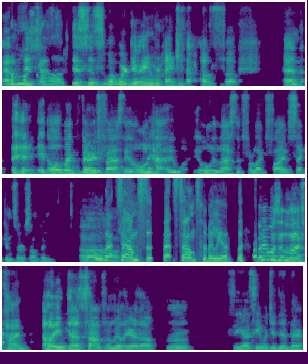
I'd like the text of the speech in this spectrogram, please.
and oh my this God. is this is what we're doing right now so and it all went very fast it only ha- it only lasted for like five seconds or something uh, Oh, that sounds that sounds familiar. but it was a lifetime oh it does sound familiar though Mm. see i see what you did there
